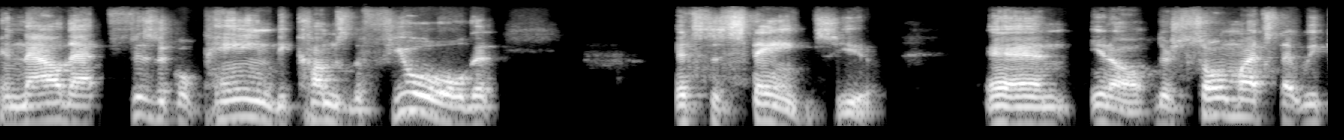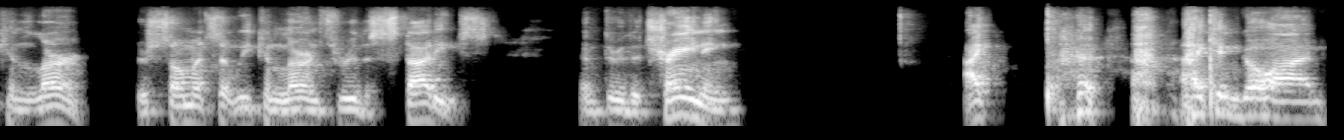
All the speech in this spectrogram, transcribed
and now that physical pain becomes the fuel that it sustains you and you know there's so much that we can learn there's so much that we can learn through the studies and through the training i I can go on,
